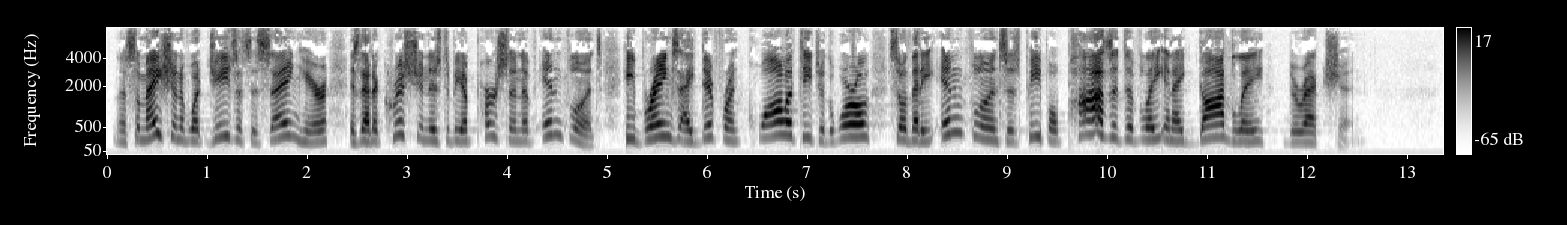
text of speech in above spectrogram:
The summation of what Jesus is saying here is that a Christian is to be a person of influence. He brings a different quality to the world so that he influences people positively in a godly direction.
